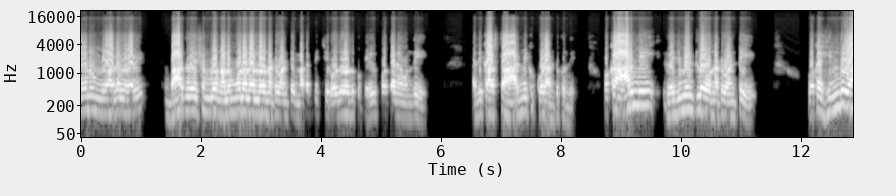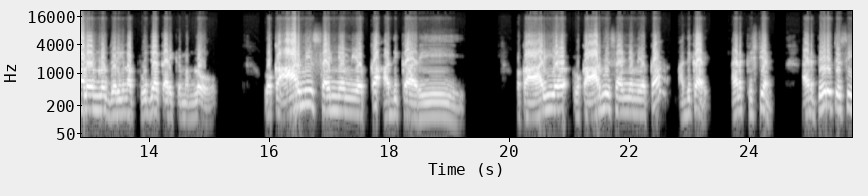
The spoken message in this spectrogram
నేను మీ ఆదల్ రవి భారతదేశంలో నలుమూలలలో ఉన్నటువంటి మత పిచ్చి రోజు రోజుకు పెరిగిపోతానే ఉంది. అది కాస్త ఆర్మీకి కూడా అంటుకుంది. ఒక ఆర్మీ రెజిమెంట్లో ఉన్నటువంటి ఒక హిందూ ఆలయంలో జరిగిన పూజా కార్యక్రమంలో ఒక ఆర్మీ సైన్యం యొక్క అధికారి ఒక ఆర్య ఒక ఆర్మీ సైన్యం యొక్క అధికారి ఆయన క్రిస్టియన్. ఆయన పేరు వచ్చేసి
